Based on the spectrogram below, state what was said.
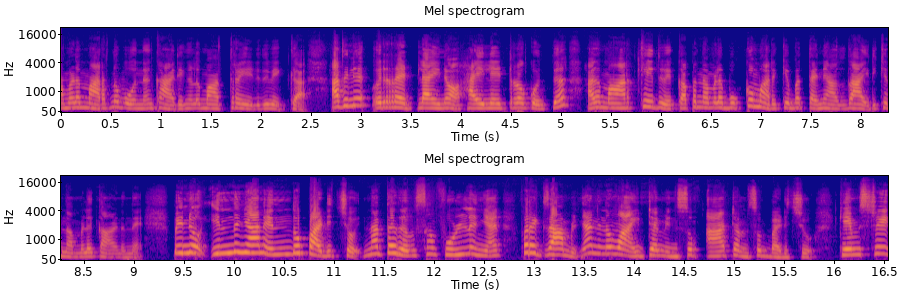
നമ്മൾ മറന്നു പോകുന്ന കാര്യങ്ങൾ മാത്രം എഴുതി വെക്കുക. അതിന് ഒരു റെഡ് ലൈനോ ഹൈലൈറ്ററോ കൊടുത്ത് അത് മാർക്ക് ചെയ്ത് വെക്കുക. അപ്പം നമ്മൾ ബുക്ക് മറിക്കുമ്പോൾ തന്നെ അതായിരിക്കും നമ്മൾ കാണുന്നത് പിന്നെ ഇന്ന് ഞാൻ എന്തോ പഠിച്ചോ? ഇന്നത്തെ ദിവസം ഫുള്ള് ഞാൻ ഫോർ എക്സാമ്പിൾ ഞാൻ ഇന്ന് വൈറ്റമിൻസും ആറ്റംസും പഠിച്ചു. കെമിസ്ട്രി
